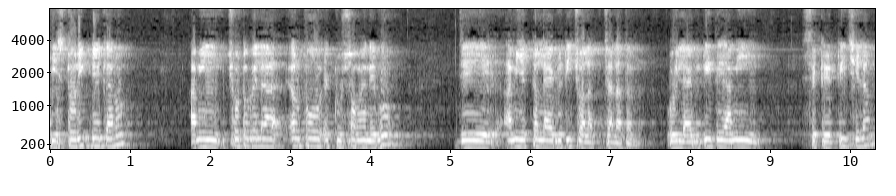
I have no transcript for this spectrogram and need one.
হিস্টোরিক ডে কেন? আমি ছোটবেলা অল্প একটু সময় নেব যে আমি একটা লাইব্রেরি চলা চালাতাম। ওই লাইব্রেরিতে আমি সেক্রেটারি ছিলাম।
